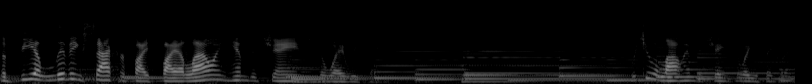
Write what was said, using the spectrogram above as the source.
to be a living sacrifice by allowing Him to change the way we think. Would you allow Him to change the way you think right now?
